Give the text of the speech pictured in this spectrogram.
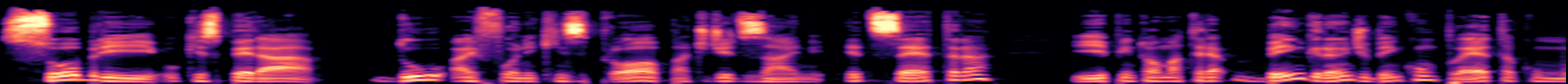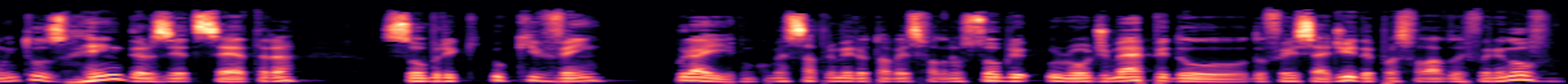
sobre o que esperar do iPhone 15 Pro, parte de design, etc. E pintou uma matéria bem grande, bem completa, com muitos renders, etc., sobre o que vem por aí. Vamos começar primeiro, talvez, falando sobre o roadmap do, do Face ID, depois falar do iPhone novo?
